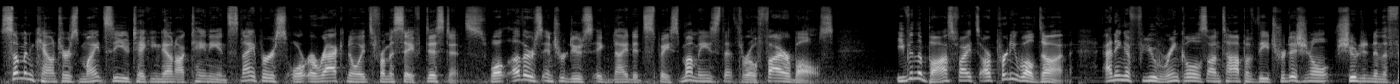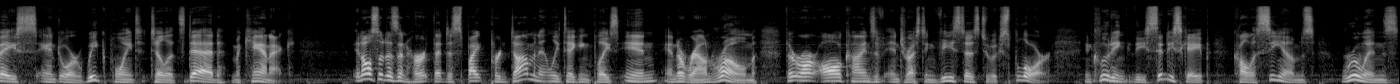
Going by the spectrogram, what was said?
Some encounters might see you taking down Octanian snipers or arachnoids from a safe distance, while others introduce ignited space mummies that throw fireballs. Even the boss fights are pretty well done, adding a few wrinkles on top of the traditional shoot it in the face and or weak point till it's dead mechanic. It also doesn't hurt that despite predominantly taking place in and around Rome, there are all kinds of interesting vistas to explore, including the cityscape, colosseums, ruins,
